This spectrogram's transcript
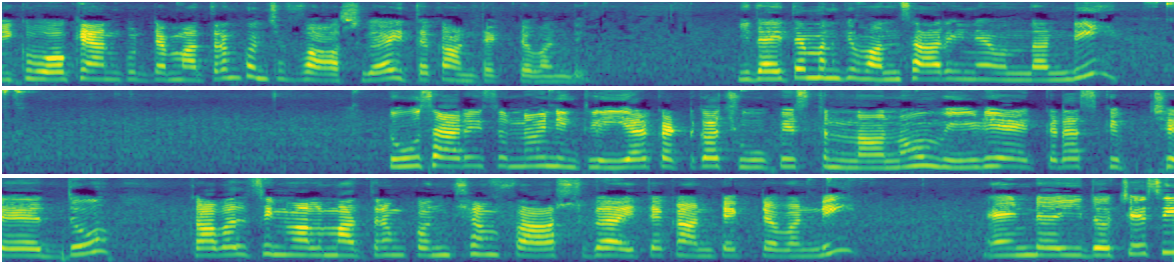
మీకు ఓకే అనుకుంటే మాత్రం కొంచెం ఫాస్ట్గా అయితే కాంటాక్ట్ అవ్వండి ఇదైతే మనకి వన్ శారీనే ఉందండి. టూ శారీస్ ఉన్నవి నేను క్లియర్ కట్గా చూపిస్తున్నాను. వీడియో ఎక్కడ స్కిప్ చేయొద్దు. కావాల్సిన వాళ్ళు మాత్రం కొంచెం ఫాస్ట్గా అయితే కాంటాక్ట్ అవ్వండి. అండ్ ఇది వచ్చేసి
